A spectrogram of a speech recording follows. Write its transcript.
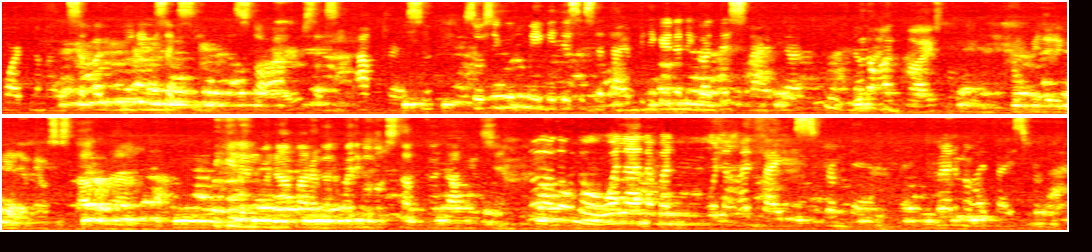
part naman sa pagiging sexy star, sexy actress. So siguro maybe this is the time, binigay na ni God this time na Walang advice from from Billy Regilla mo sa staff na tigilan mo na parang gano'n. Pwede ba mag-stop ka dahil syempre. No, no, no, no. Wala naman, walang advice from them. Wala namang advice from them.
